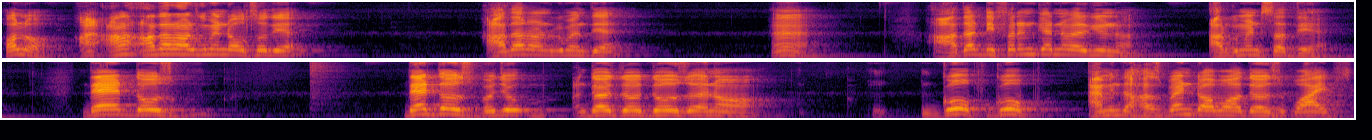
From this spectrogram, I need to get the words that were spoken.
Follow. Other argument also there. Other argument there. Eh? Other different kind of argument, arguments are there. That those, that those, those, those, you know, gop, gop, I mean the husband of all those wives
